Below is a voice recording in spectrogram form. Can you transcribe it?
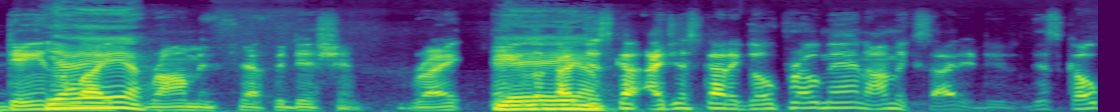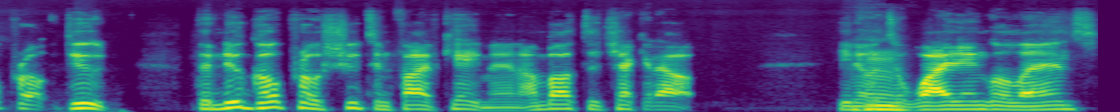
Day in Yeah, the life yeah. ramen chef edition, right? Hey, Yeah, look, I just got I just got a GoPro, man. I'm excited, dude. This GoPro, dude, the new GoPro shoots in 5K, man. I'm about to check it out. You know, it's Mm-hmm. a wide angle lens.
